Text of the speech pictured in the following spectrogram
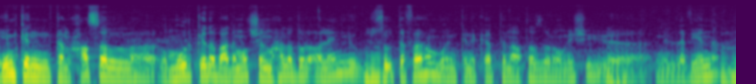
يمكن كان حصل آه، أمور كده بعد ماتش المحلة الدور الأولاني وسوء تفاهم ويمكن الكابتن اعتذر ومشي آه، من لافينا مم.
